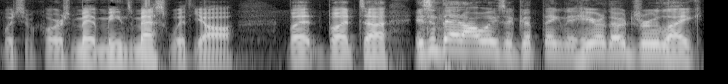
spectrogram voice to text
which of course means mess with y'all. But but uh, isn't that always a good thing to hear though, Drew? Like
